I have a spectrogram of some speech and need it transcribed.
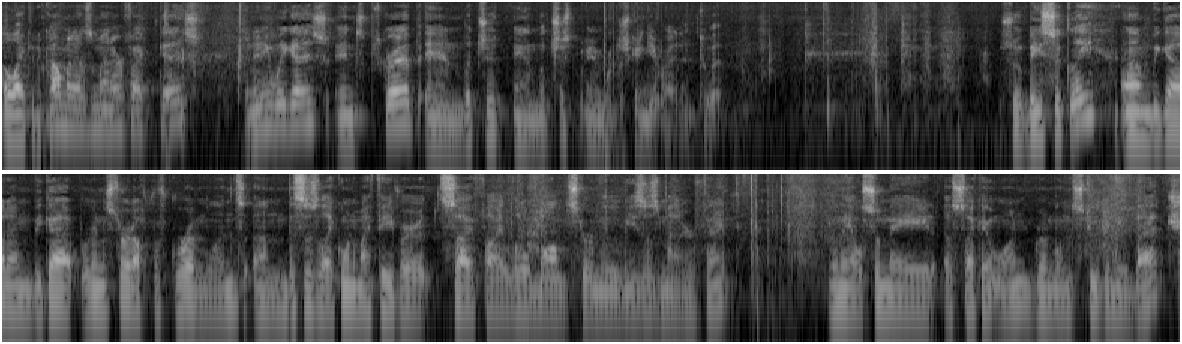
a like and a comment. As a matter of fact, guys. But anyway, guys, and subscribe, and let's just and let's just and we're just gonna get right into it. So basically, um, we got um, we got we're gonna start off with Gremlins. Um, this is like one of my favorite sci-fi little monster movies, as a matter of fact. Then they also made a second one, Gremlins 2: The New Batch.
